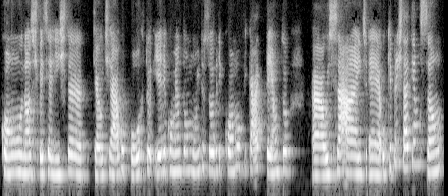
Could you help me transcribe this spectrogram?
com o nosso especialista, que é o Tiago Porto, e ele comentou muito sobre como ficar atento aos sites, é, o que prestar atenção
